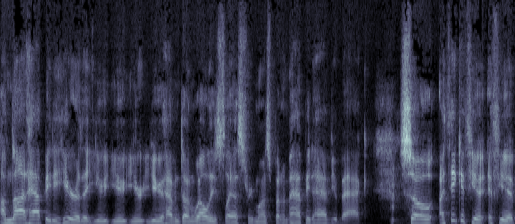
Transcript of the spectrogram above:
I'm not happy to hear that you, you, you, you haven't done well these last three months, but I'm happy to have you back. So I think if you, if you,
